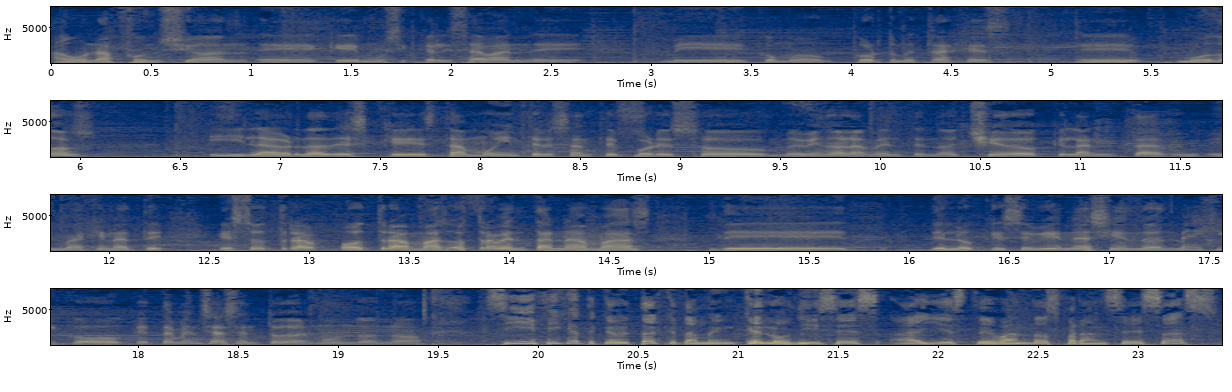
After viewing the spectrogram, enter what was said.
a una función eh, que musicalizaban eh, me- como cortometrajes eh, mudos y la verdad es que está muy interesante, por eso me vino a la mente, ¿no? Chido que la neta, im- imagínate, es otra otra más, otra ventana más de de lo que se viene haciendo en México, que también se hace en todo el mundo, ¿no? Sí, fíjate que ahorita que también que lo dices, hay este bandas francesas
